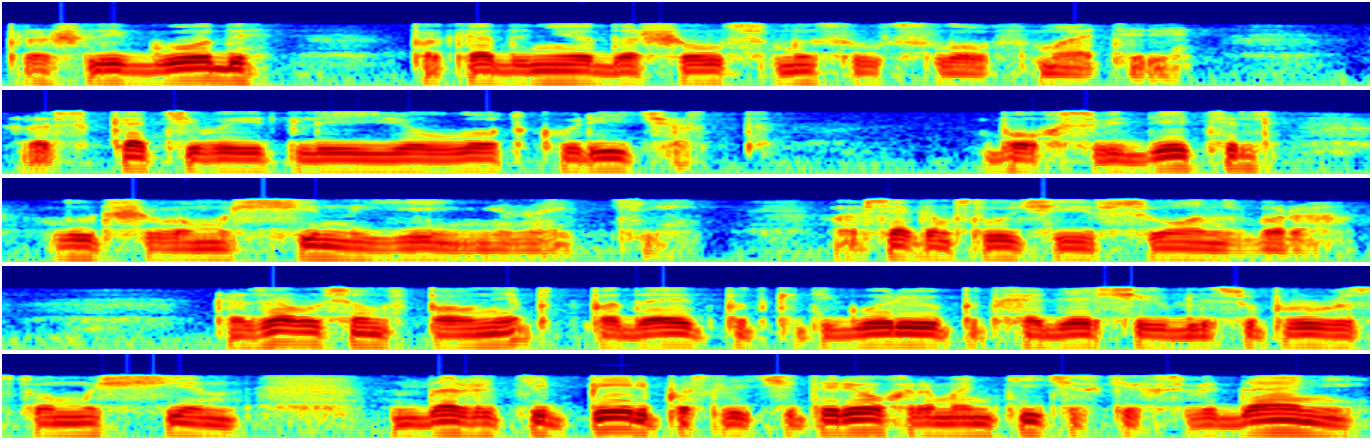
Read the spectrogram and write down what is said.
Прошли годы, пока до нее дошел смысл слов матери. Раскачивает ли ее лодку Ричард? Бог-свидетель, лучшего мужчины ей не найти. Во всяком случае, в Суонсборо. Казалось, он вполне подпадает под категорию подходящих для супружества мужчин. Но даже теперь, после четырех романтических свиданий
